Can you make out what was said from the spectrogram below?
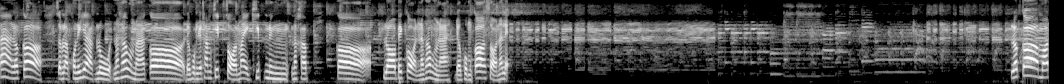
อ่าแล้วก็สำหรับคนที่อยากโหลดนะครับผมนะก็เดี๋ยวผมจะทำคลิปสอนมาอีกคลิปหนึ่งนะครับ ก็รอไปก่อนนะครับผมนะ เดี๋ยวผมก็สอนนั่นแหละ แล้วก็มอด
